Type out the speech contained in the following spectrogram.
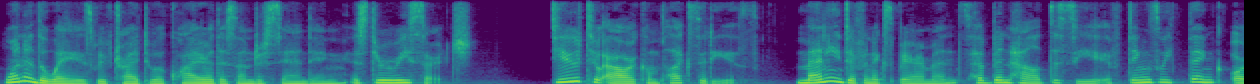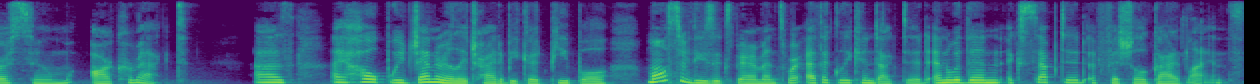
One of the ways we've tried to acquire this understanding is through research. Due to our complexities, many different experiments have been held to see if things we think or assume are correct. As I hope we generally try to be good people, most of these experiments were ethically conducted and within accepted official guidelines.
